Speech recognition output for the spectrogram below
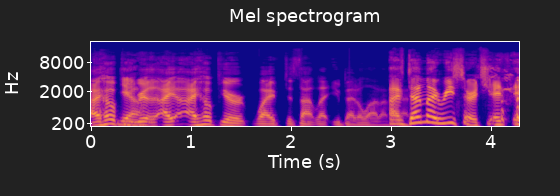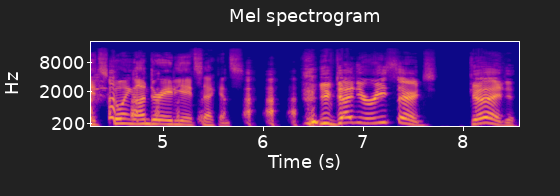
I hope Yeah. you really. I, I hope your wife does not let you bet a lot on. It. I've done my research. It, it's going under 88 seconds. You've done your research. Good.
